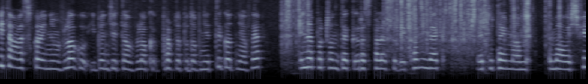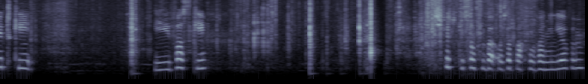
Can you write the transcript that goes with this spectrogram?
Witam Was w kolejnym vlogu i będzie to vlog prawdopodobnie tygodniowy. I na początek rozpalę sobie kominek. E, Tutaj mam małe świeczki i woski. Świeczki są chyba o zapachu waniliowym.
